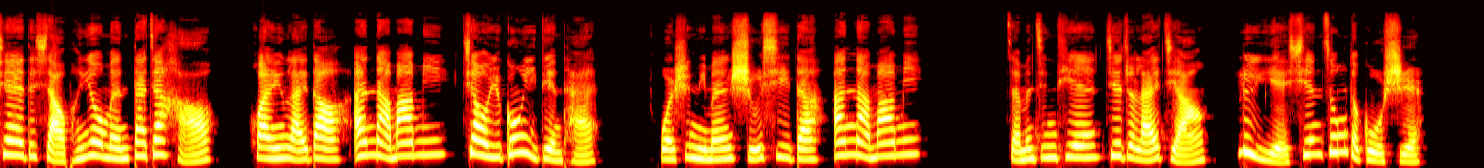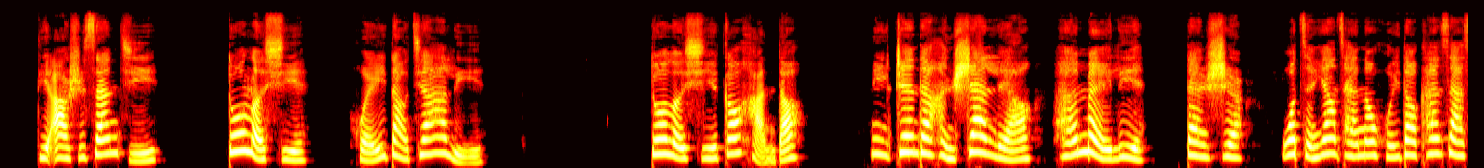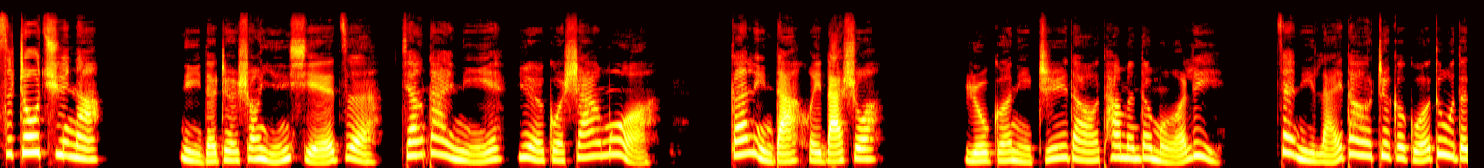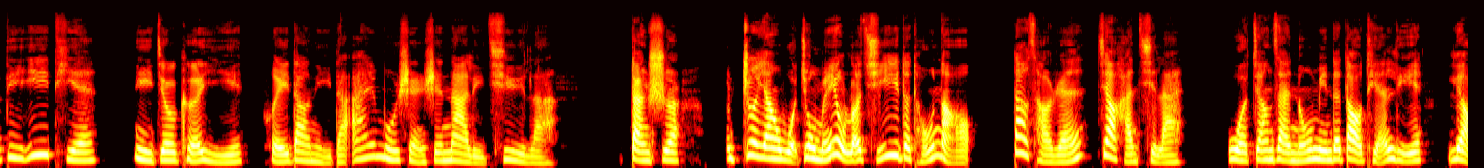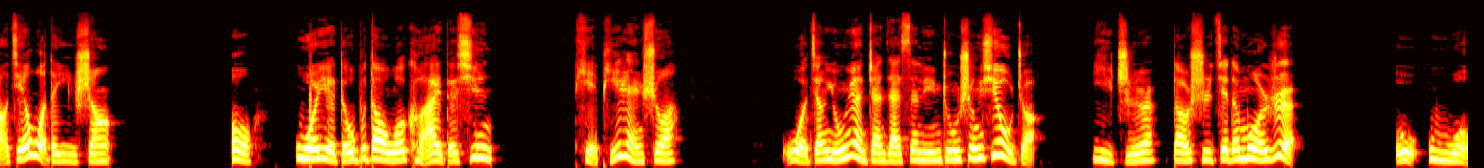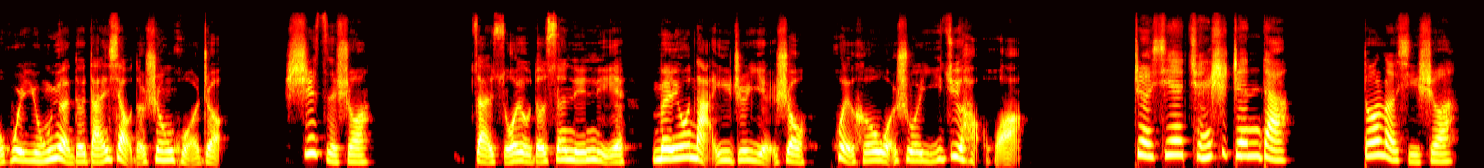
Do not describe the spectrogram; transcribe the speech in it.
亲爱的小朋友们，大家好，欢迎来到安娜妈咪教育公益电台。我是你们熟悉的安娜妈咪。咱们今天接着来讲《绿野仙踪》的故事，第二十三集。多萝西回到家里，多萝西高喊道：“你真的很善良，很美丽，但是……”我怎样才能回到堪萨斯州去呢？你的这双银鞋子将带你越过沙漠。甘琳达回答说：“如果你知道他们的魔力，在你来到这个国度的第一天，你就可以回到你的埃姆婶婶那里去了。但是这样我就没有了奇异的头脑。”稻草人叫喊起来。我将在农民的稻田里了结我的一生。哦，我也得不到我可爱的心。铁皮人说：“我将永远站在森林中生锈着，一直到世界的末日。哦，我会永远的胆小的生活着。”狮子说：“在所有的森林里，没有哪一只野兽会和我说一句好话。”这些全是真的，多萝西说：“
